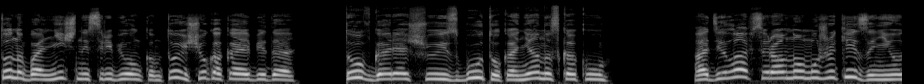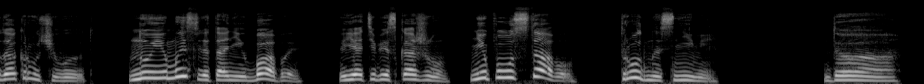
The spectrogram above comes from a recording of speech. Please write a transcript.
то на больничный с ребенком, то еще какая беда. То в горящую избу, то коня на скаку. А дела все равно мужики за нее докручивают. Ну и мыслят они, бабы, я тебе скажу, не по уставу. Трудно с ними. Да.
